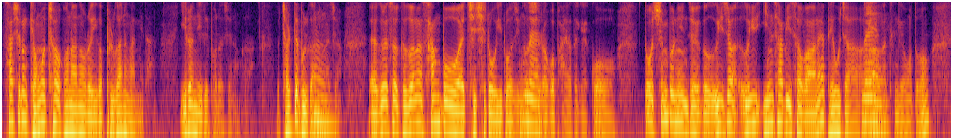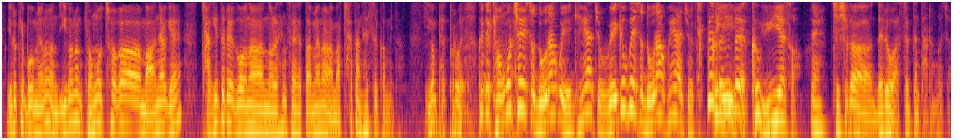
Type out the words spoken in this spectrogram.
사실은 경호처 권한으로 이거 불가능합니다. 이런 일이 벌어지는 거. 절대 불가능하죠. 음. 예, 그래서 그거는 상부의 지시로 이루어진 네. 것이라고 봐야 되겠고 또 신분이 이제 그 의저 의 인사비서관의 배우자 네. 같은 경우도 이렇게 보면은 이거는 경호처가 만약에 자기들의 권한을 행사했다면 아마 차단했을 겁니다. 이건 100%예요. 근데 경호처에서 no라고 얘기해야죠. 외교부에서 no라고 해야죠. 특별히 그런데 그 위에서 네. 지시가 내려왔을 땐 다른 거죠.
